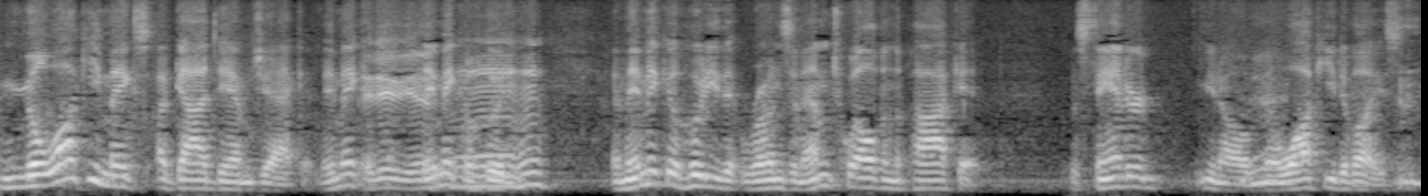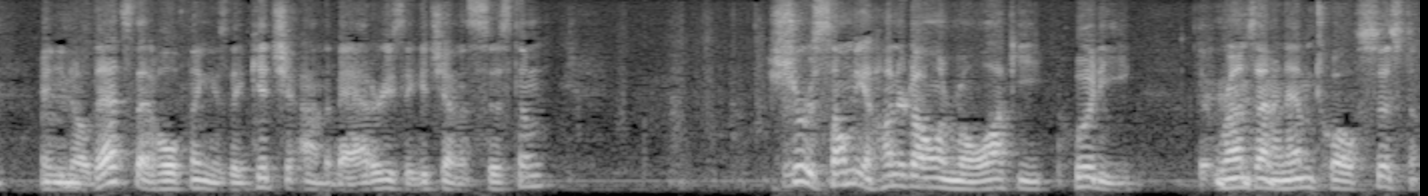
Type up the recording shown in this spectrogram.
Milwaukee makes a goddamn jacket. They make They do, yeah. they make a hoodie. Mm-hmm. And they make a hoodie that runs an M12 in the pocket, the standard, you know, Milwaukee device. And you know, that's that whole thing is they get you on the batteries, they get you on the system. Sure, sell me a hundred dollar Milwaukee hoodie that runs on an M12 system.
